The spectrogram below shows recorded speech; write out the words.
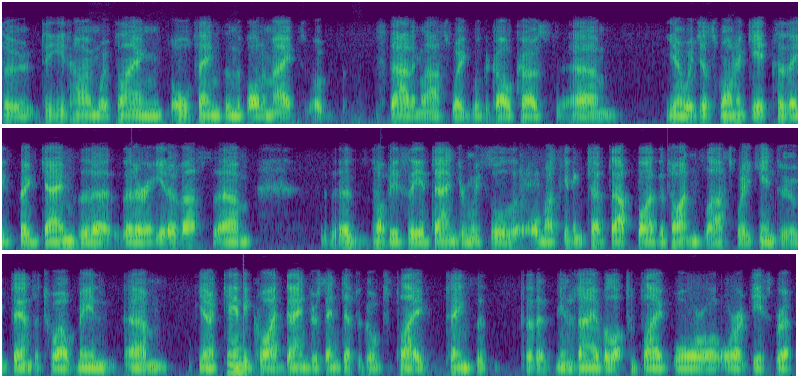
to to head home. We're playing all teams in the bottom eight, starting last week with the Gold Coast. Um, you know, we just want to get to these big games that are that are ahead of us. Um, it's obviously a danger, and we saw almost getting tipped up by the Titans last weekend, who were down to 12 men. Um, you know, can be quite dangerous and difficult to play teams that that you know don't have a lot to play for or, or are desperate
